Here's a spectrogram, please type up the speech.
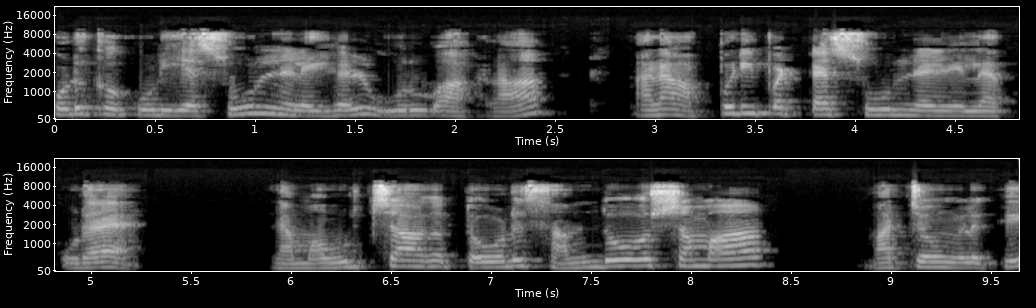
கொடுக்கக்கூடிய சூழ்நிலைகள் உருவாகலாம். ஆனா அப்படிப்பட்ட சூழ்நிலையில கூட நம்ம உற்சாகத்தோடு சந்தோஷமா மற்றவங்களுக்கு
